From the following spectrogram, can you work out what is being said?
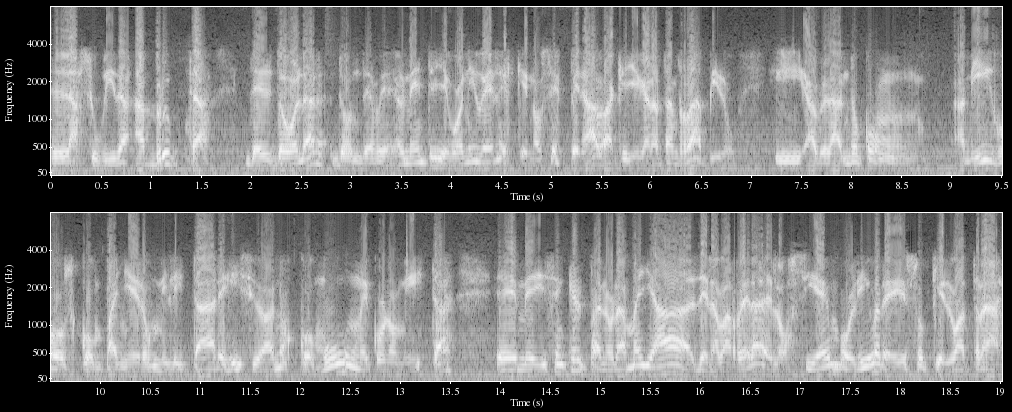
la subida abrupta del dólar, donde realmente llegó a niveles que no se esperaba que llegara tan rápido. Y hablando con amigos, compañeros militares y ciudadanos común, economistas, eh, me dicen que el panorama ya de la barrera de los 100 bolívares, eso quedó atrás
